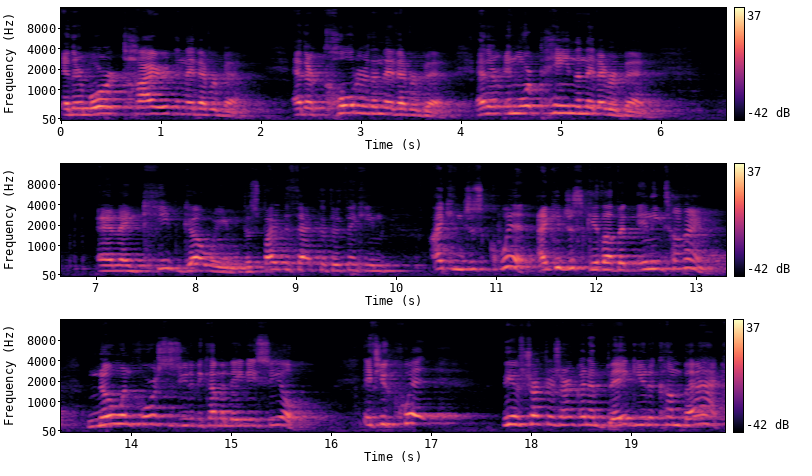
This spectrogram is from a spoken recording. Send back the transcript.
and they're more tired than they've ever been, and they're colder than they've ever been, and they're in more pain than they've ever been. And they keep going despite the fact that they're thinking, I can just quit. I can just give up at any time. No one forces you to become a Navy SEAL. If you quit, the instructors aren't going to beg you to come back.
